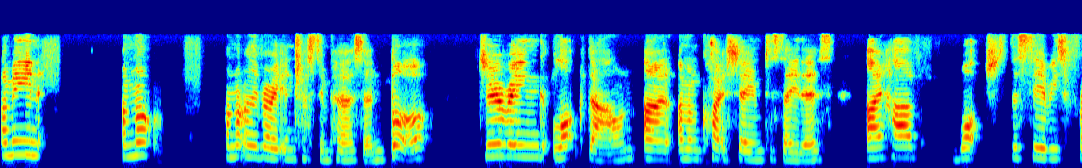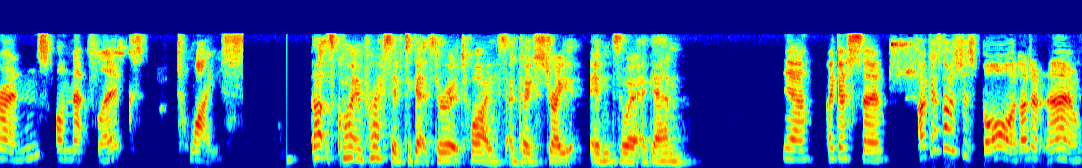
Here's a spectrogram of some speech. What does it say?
I mean, I'm not I'm not really a very interesting person, but during lockdown, I, I'm quite ashamed to say this, I have watched the series Friends on Netflix twice. That's quite impressive to get through it twice and go straight into it again. Yeah, I guess so. I guess I was just bored. I don't know.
